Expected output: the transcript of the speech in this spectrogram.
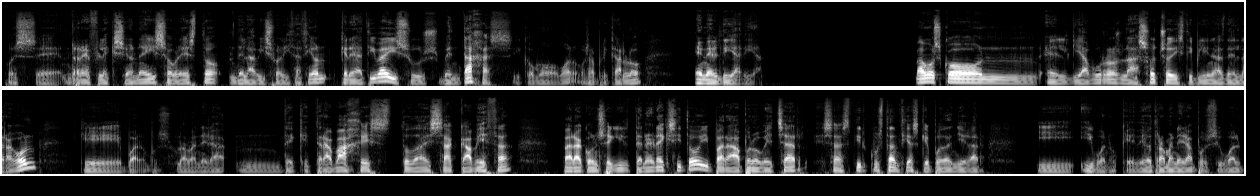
pues eh, reflexionéis sobre esto de la visualización creativa y sus ventajas y cómo, bueno, pues aplicarlo en el día a día. Vamos con el guía burros las ocho disciplinas del dragón, que, bueno, pues una manera mm, de que trabajes toda esa cabeza para conseguir tener éxito y para aprovechar esas circunstancias que puedan llegar y, y bueno, que de otra manera, pues igual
